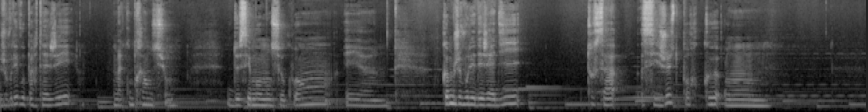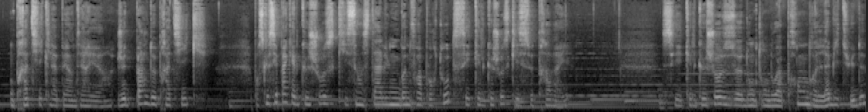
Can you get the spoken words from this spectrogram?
je voulais vous partager ma compréhension de ces moments secouants. Et comme je vous l'ai déjà dit, tout ça c'est juste pour que on, pratique la paix intérieure. Je parle de pratique parce que c'est pas quelque chose qui s'installe une bonne fois pour toutes, c'est quelque chose qui se travaille. C'est quelque chose dont on doit prendre l'habitude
